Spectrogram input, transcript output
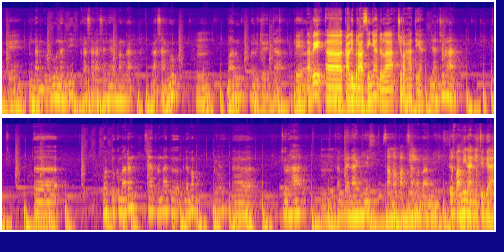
Oke. pendam dulu nanti rasa rasanya emang nggak nggak sanggup. Hmm. baru baru cerita. Oke, tapi eh, kalibrasinya adalah curhat ya. ya curhat. Eh, waktu kemarin saya pernah tuh ada bang? Eh, curhat sampai nangis. Sama Fahmi. sama Bami Terus Fahmi nangis juga.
